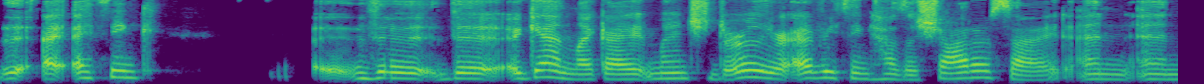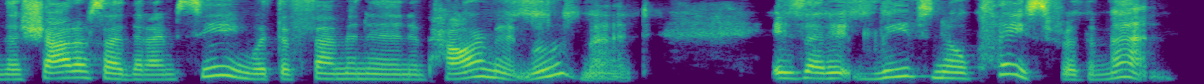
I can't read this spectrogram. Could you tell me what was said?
the, I, I think the the again, like I mentioned earlier, everything has a shadow side, and and the shadow side that I'm seeing with the feminine empowerment movement is that it leaves no place for the men,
